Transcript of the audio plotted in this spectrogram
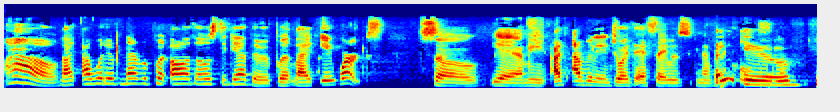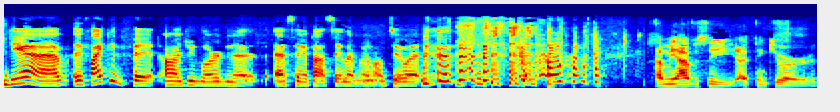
wow, like I would have never put all those together, but like it works. So yeah, I mean, I, I really enjoyed the essay. It was you know really Thank cool. you. Yeah, if I can fit Audre Lorde in an essay about Sailor Moon, I'll do it. I mean, obviously, I think you're,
